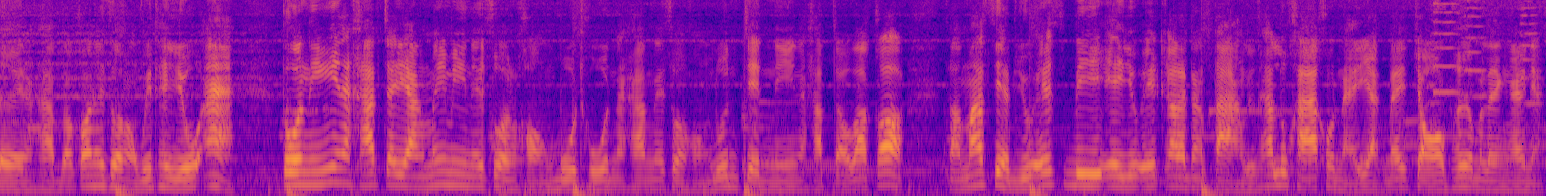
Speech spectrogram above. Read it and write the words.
เลยนะครับแล้วก็ในส่วนของวิทยุอะ ตัวนี้นะครับจะยังไม่มีในส่วนของบลูทูธนะครับในส่วนของรุ่นเจนนี้นะครับแต่ว่าก็สามารถเสียบ USB AUX อะไรต่างๆ หรือถ้าลูกค้าคนไหนอยากได้จอเพิ่มอะไรไงเนี่ย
